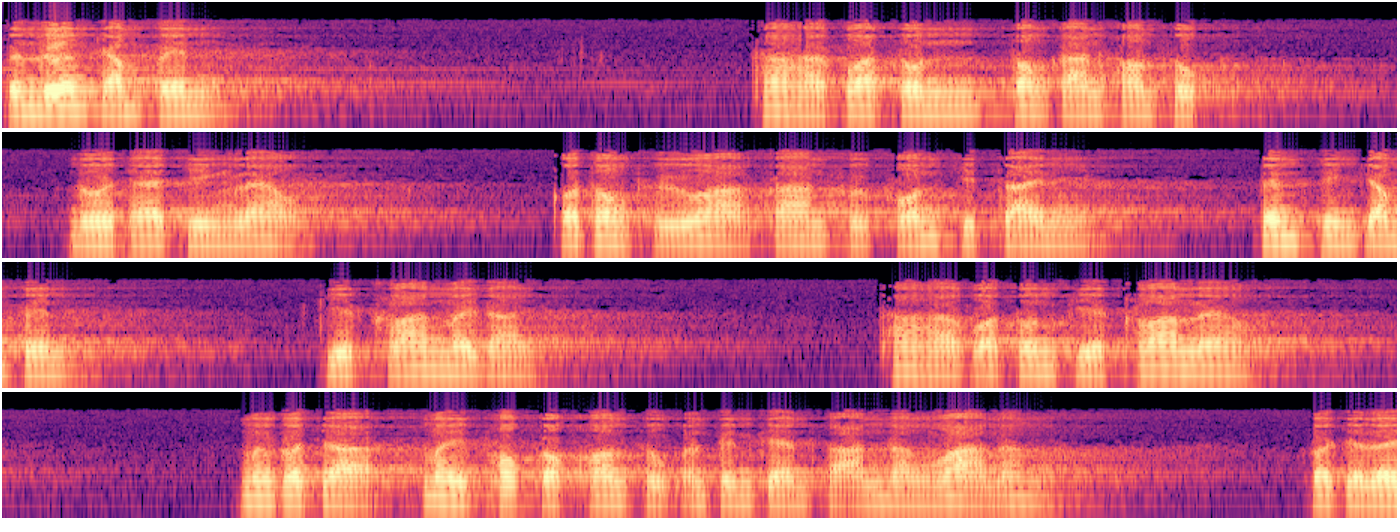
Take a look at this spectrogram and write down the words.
เป็นเรื่องจำเป็น ถ้าหากว่าตนต้องการความสุข โดยแท้จริงแล้ว ก็ต้องถือว่าการฝึกฝนจิตใจนี่ เป็นสิ่งจำเป็น เกียดคร้านไม่ได้ ถ้าหากว่าตนเกียดคร้านแล้ว มันก็จะไม่พบกับความสุขอันเป็นแก่นสารดังว่านั้น ก็จะได้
